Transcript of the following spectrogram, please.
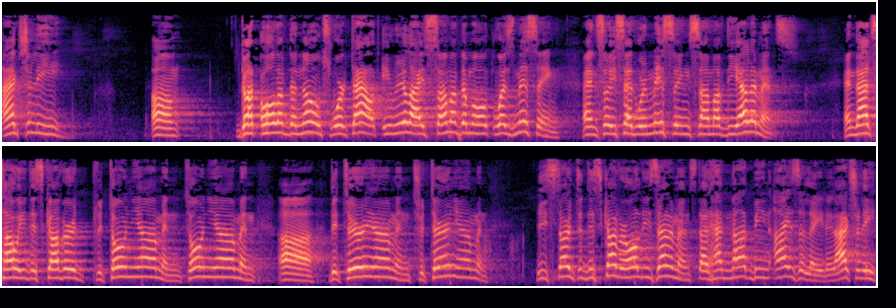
actually um, got all of the notes worked out, he realized some of the note was missing. And so he said, we're missing some of the elements. And that's how he discovered plutonium and thorium and uh, deuterium and tritium. And he started to discover all these elements that had not been isolated. Actually,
